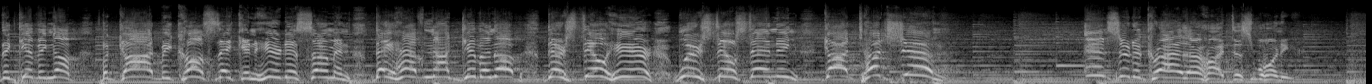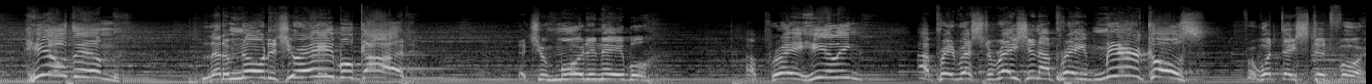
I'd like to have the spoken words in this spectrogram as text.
the giving up. But God, because they can hear this sermon, they have not given up. They're still here. We're still standing. God, touched them. Answer the cry of their heart this morning. Heal them. Let them know that you're able, God, that you're more than able. I pray healing. I pray restoration. I pray miracles for what they stood for.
